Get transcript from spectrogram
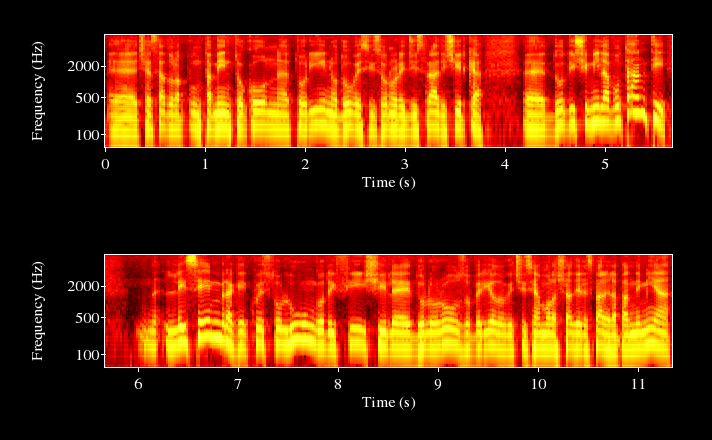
eh, c'è stato l'appuntamento con Torino dove si sono registrati registrati circa eh, 12.000 votanti. Le sembra che questo lungo, difficile, doloroso periodo che ci siamo lasciati alle spalle, la pandemia,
